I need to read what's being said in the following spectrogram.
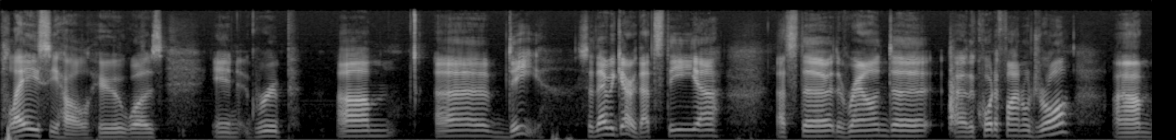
Placyhole who was in group um, uh, D. So there we go. That's the uh, that's the the round, uh, uh, the quarterfinal draw. Um,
